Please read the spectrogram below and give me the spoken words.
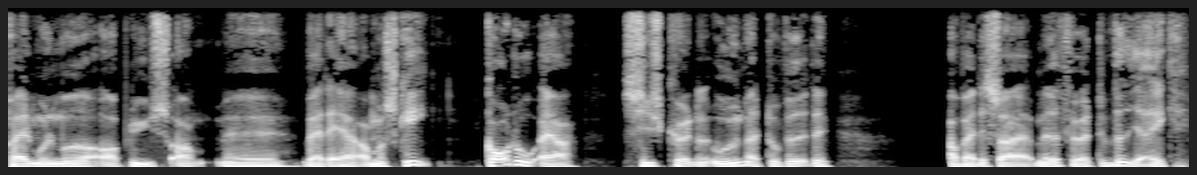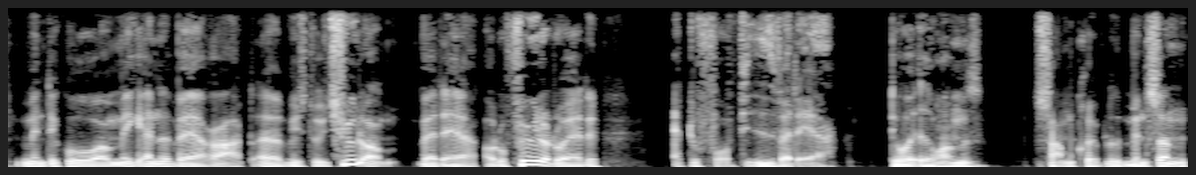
på alle mulige måder oplyse om, øh, hvad det er. Og måske går du er cis-kønnet, uden at du ved det, og hvad det så er medført, det ved jeg ikke. Men det kunne om ikke andet være rart, øh, hvis du er i tvivl om, hvad det er, og du føler, du er det, at du får at vide, hvad det er. Det var æderrommet sammenkrøblet, men sådan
